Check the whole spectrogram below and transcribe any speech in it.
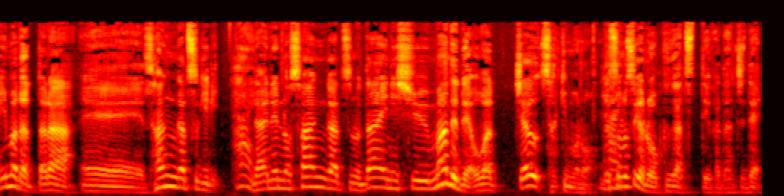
今だったら、えー、3月切り、はい来年の3月の第2週までで終わっちゃう先物。で、はいその次は6月っていう形で、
